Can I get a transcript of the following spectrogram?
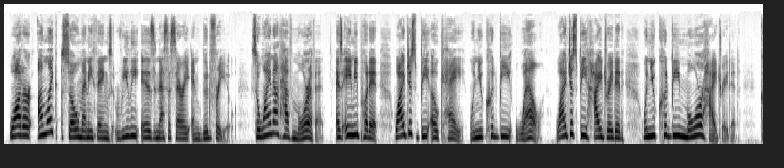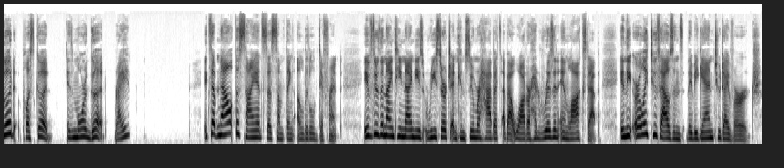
Water unlike so many things really is necessary and good for you. So why not have more of it? As amy put it why just be okay when you could be well why just be hydrated when you could be more hydrated? Good plus good is more good, right? Except now the science says something a little different. If through the 1990s research and consumer habits about water had risen in lockstep, in the early 2000s they began to diverge.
